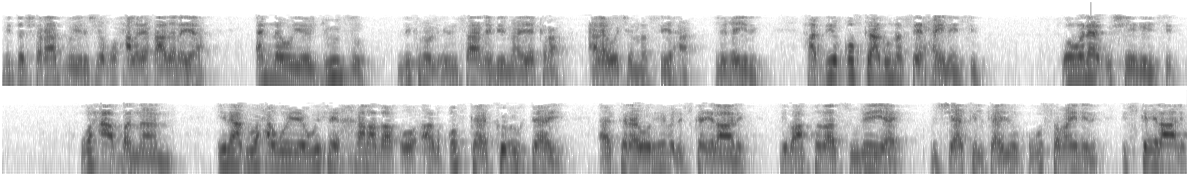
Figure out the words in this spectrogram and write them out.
midda shanaad buu yidhi sheikhu waxaa laga qaadanayaa annahu yajuuzu dikru linsani bima yakrah cala wajhi nasixa ligayri. Haddii qofkaad u naseexaynaysid oo wanaag u sheegaysid waxaa bannaan inaad waxa weeye wixii khalada oo aad qofkaa ka og tahay aad tiraa hebel iska ilaali. Dhibaatadaasuu leeyahay mashaakilka ayuu kugu samaynin. Iska ilaali.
